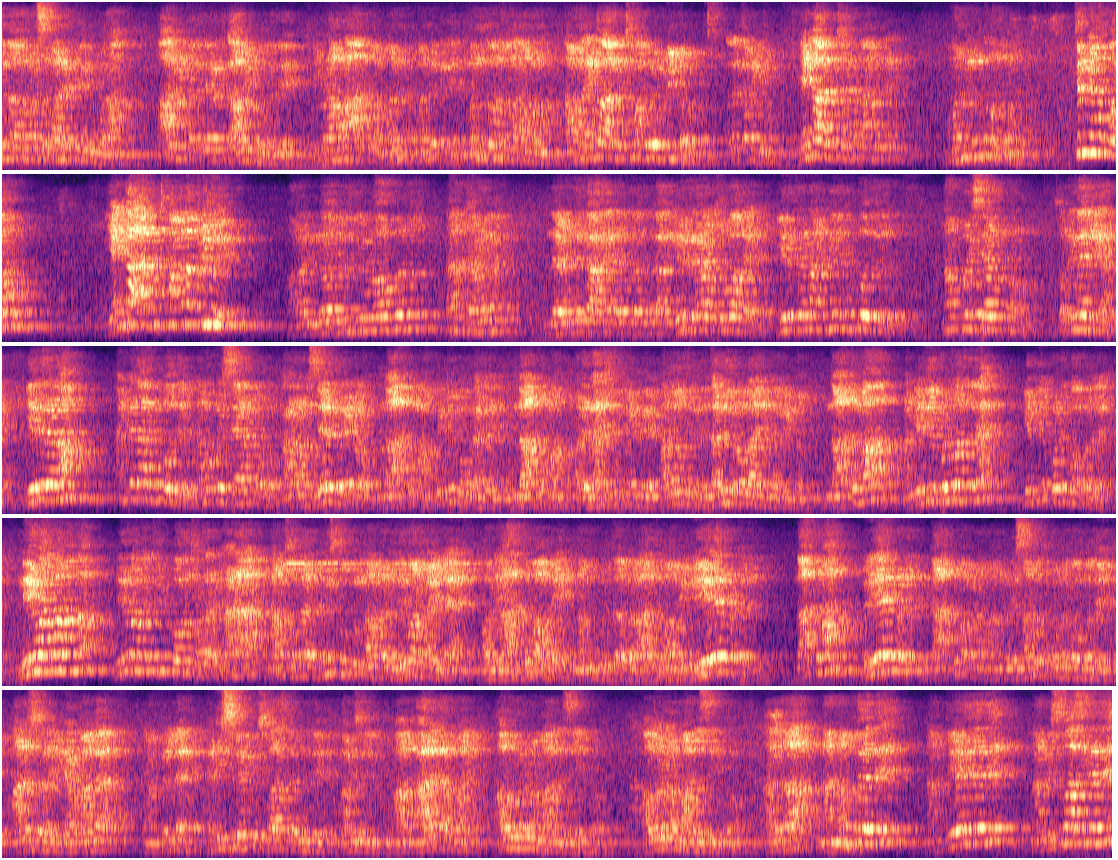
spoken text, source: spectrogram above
人の人 சொல்றேன் என் மகன் பிள்ளை கடைசி வரைக்கும் விசுவாசத்தில் இருந்து அப்படின்னு சொல்லி காலகாலமாய் அவரோட நம்ம ஆதரவு செய்கிறோம் அவரோட நம்ம ஆதரவு செய்கிறோம் அதுதான் நான் நம்புறது நான் தேடுகிறது நான் விசுவாசிக்கிறது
